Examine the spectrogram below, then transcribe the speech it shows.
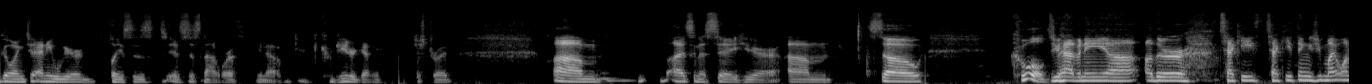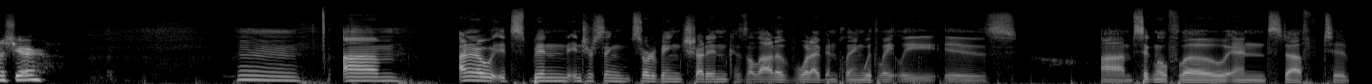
going to any weird places. It's just not worth you know computer getting destroyed. Um, I was gonna say here. Um, so cool. Do you have any uh, other techie techie things you might want to share? Hmm. Um. I don't know. It's been interesting, sort of being shut in because a lot of what I've been playing with lately is um, signal flow and stuff to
